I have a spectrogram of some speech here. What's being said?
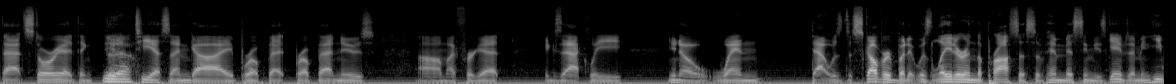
that story. I think the Yeah. TSN guy broke that broke that news. Um, I forget exactly, you know, when that was discovered, but it was later in the process of him missing these games. I mean, he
